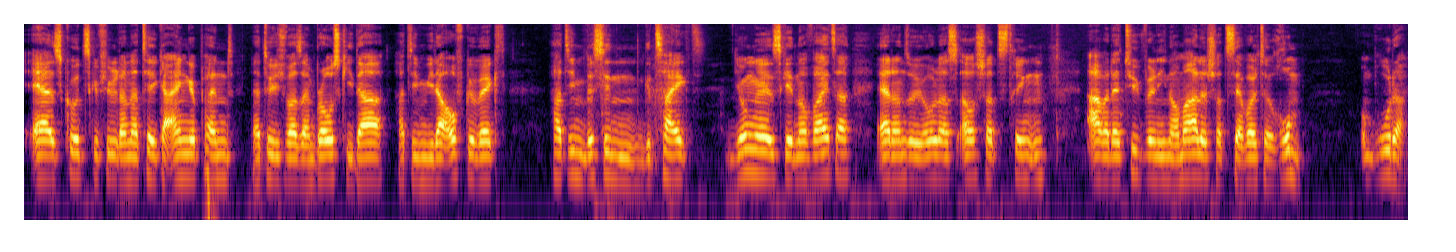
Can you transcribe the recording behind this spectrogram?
Er ist kurz gefühlt an der Theke eingepennt. Natürlich war sein Broski da, hat ihn wieder aufgeweckt, hat ihm ein bisschen gezeigt, Junge, es geht noch weiter. Er dann so, jo, lass auch Shots trinken. Aber der Typ will nicht normale Shots, der wollte Rum. Und Bruder,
